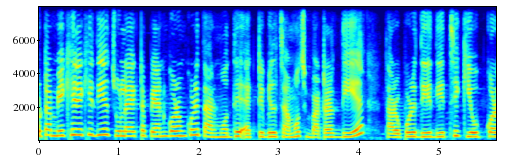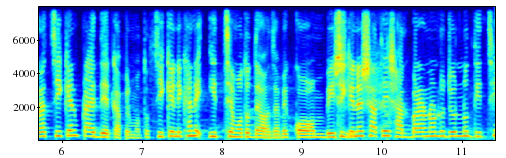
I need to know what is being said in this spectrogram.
ডোটা মেখে রেখে দিয়ে চুলায় একটা প্যান গরম করে তার মধ্যে এক টেবিল চামচ বাটার দিয়ে তার উপরে দিয়ে দিচ্ছি কিউব করা চিকেন প্রায় দেড় কাপের মতো। চিকেন এখানে ইচ্ছে মতো দেওয়া যাবে কম বেশি। চিকেনের সাথে স্বাদ বাড়ানোর জন্য দিচ্ছি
